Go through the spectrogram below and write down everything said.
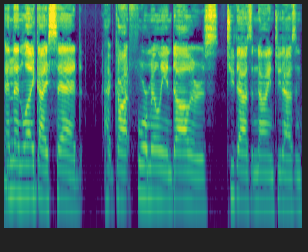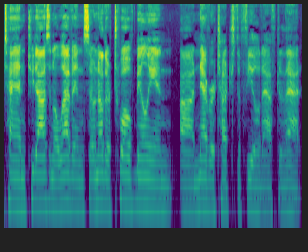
and then like I said, got 4 million dollars 2009, 2010, 2011, so another 12 million uh, never touched the field after that.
